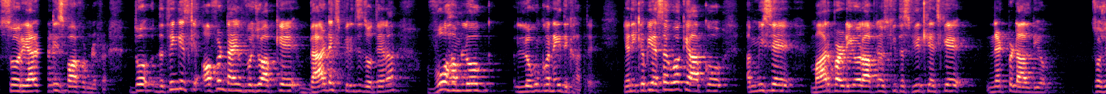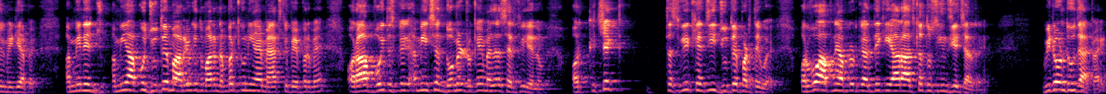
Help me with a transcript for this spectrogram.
so reality is far from different though the thing is کہ آفن ٹائمز وہ جو آپ کے بیڈ ایکسپیرینسز ہوتے ہیں نا، وہ ہم لوگ لوگوں کو نہیں دکھاتے. یعنی کبھی ایسا ہوا کہ آپ کو امی سے مار پڑ رہی اور آپ نے اس کی تصویر کھینچ کے نیٹ پہ ڈال دی ہو سوشل میڈیا پہ. امی نے امی آپ کو جوتے مار رہی ہو کہ تمہارے نمبر کیوں نہیں آئے میتھس کے پیپر میں اور آپ وہی تصویر، امی ایک سے دو منٹ رکیں، میں ذرا سیلفی لے لوں. اور کچک تصویر کھینچی جوتے پڑتے ہوئے اور وہ آپ نے اپلوڈ کر دی کہ یار آج کل تو سینس یہ چل رہے ہیں۔ We don't do that right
